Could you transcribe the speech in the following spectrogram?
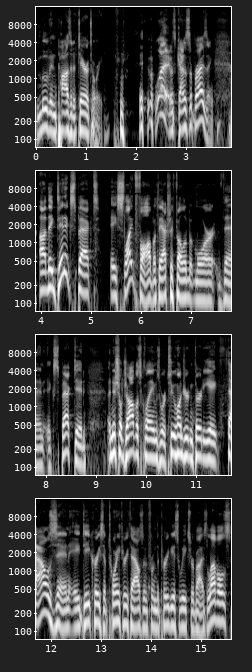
move in positive territory. It was kind of surprising. Uh, they did expect a slight fall, but they actually fell a little bit more than expected. Initial jobless claims were 238,000, a decrease of 23,000 from the previous week's revised levels.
